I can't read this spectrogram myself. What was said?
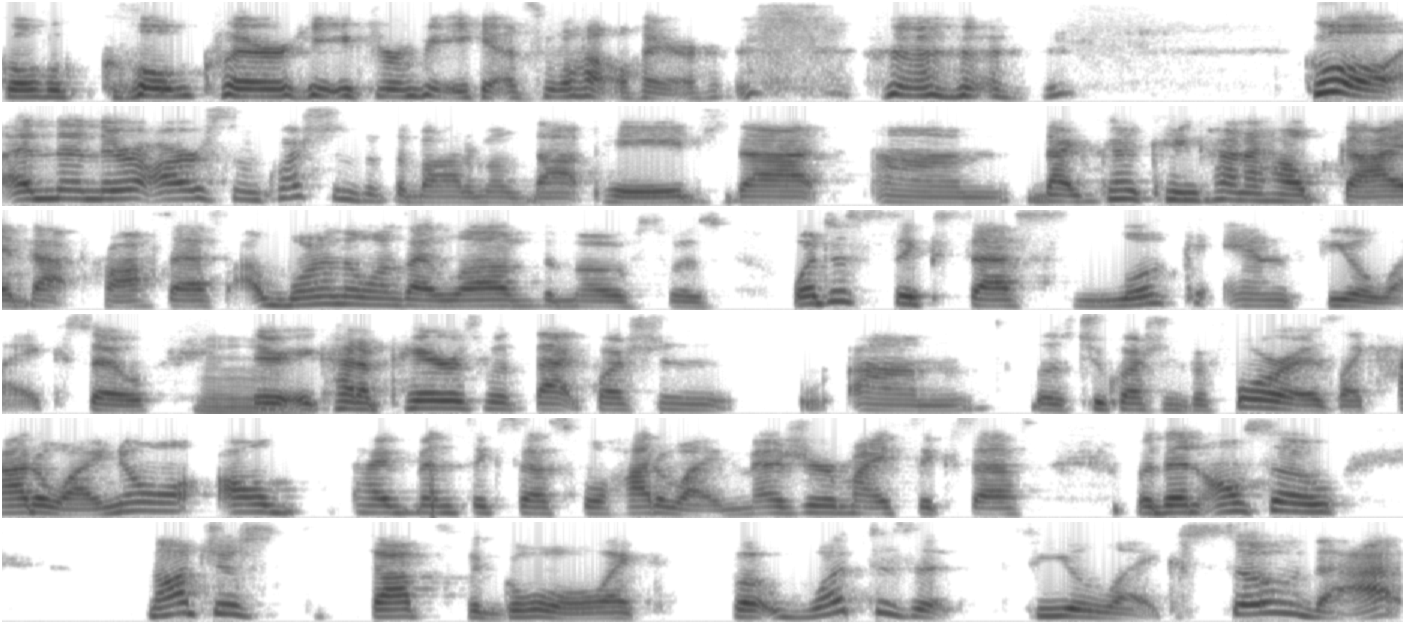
Gold, gold clarity for me as well here. cool. And then there are some questions at the bottom of that page that um, that can, can kind of help guide that process. One of the ones I love the most was what does success look and feel like? So mm. there, it kind of pairs with that question. Um, those two questions before is like, how do I know I'll I've been successful? How do I measure my success? But then also not just that's the goal, like, but what does it feel like? So that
